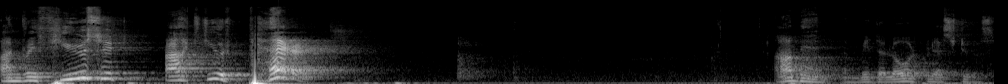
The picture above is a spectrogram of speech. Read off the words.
And refuse it at your peril. Amen. And may the Lord bless to us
